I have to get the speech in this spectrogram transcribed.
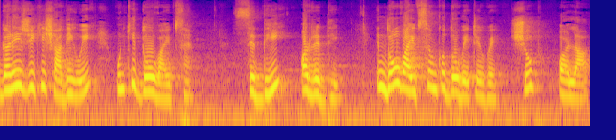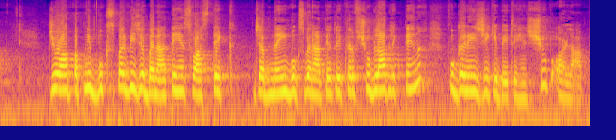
गणेश जी की शादी हुई, उनकी दो वाइफ्स हैं। सिद्धि और रिद्धि। इन दो वाइफ से उनको दो बेटे हुए, शुभ और लाभ। जो आप अपनी बुक्स पर भी जब बनाते हैं स्वास्तिक, जब नई बुक्स बनाते हैं तो एक तरफ़ शुभ लाभ लिखते हैं ना, वो गणेश जी के बेटे हैं, शुभ और लाभ।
